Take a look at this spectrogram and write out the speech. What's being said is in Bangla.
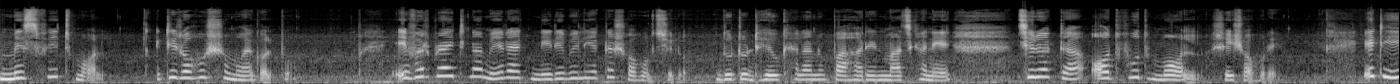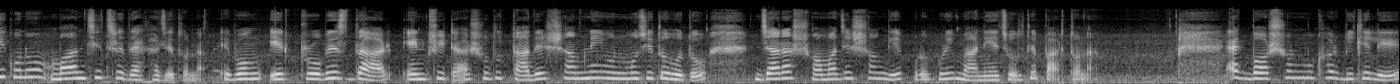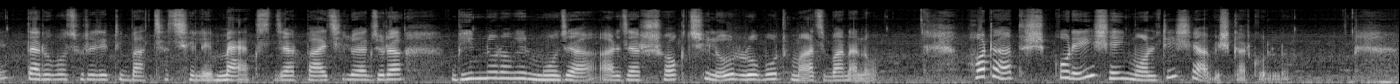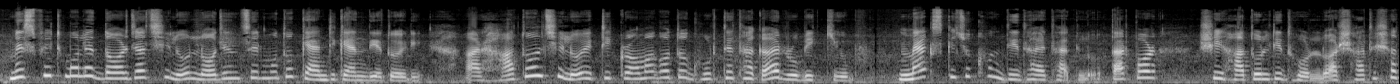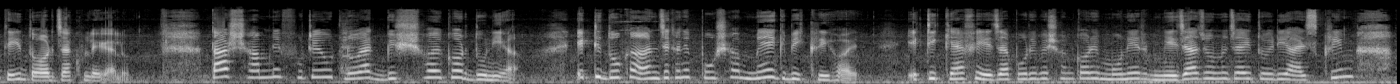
মিসফিট মল, একটি রহস্যময় গল্প। এভারব্রাইট নামের এক নিরিবিলি একটা শহর ছিল। দুটো ঢেউ খেলানো পাহাড়ের মাঝখানে ছিল একটা অদ্ভুত মল সেই শহরে। এটি কোনো মানচিত্রে দেখা যেত না এবং এর প্রবেশদ্বার এন্ট্রিটা শুধু তাদের সামনেই উন্মোচিত হতো, যারা সমাজের সঙ্গে পুরোপুরি মানিয়ে চলতে পারতো না। এক বর্ষণমুখর বিকেলে তেরো বছরের একটি বাচ্চা ছেলে, ম্যাক্স, যার পায়ে ছিল একজোড়া ভিন্ন রঙের মোজা আর যার শখ ছিল রোবট মাছ বানানো। হঠাৎ করেই সেই মলটি সে আবিষ্কার করল। মিসফিট মলের দরজা ছিল লজেন্সের মতো ক্যান্ডি ক্যান দিয়ে তৈরি আর হাতল ছিল একটি ক্রমাগত ঘুরতে থাকা রুবিক কিউব। ম্যাক্স কিছুক্ষণ দ্বিধায় থাকল, তারপর সেই হাতলটি ধরলো আর সাথে সাথেই দরজা খুলে গেল। তার সামনে ফুটে উঠল এক বিস্ময়কর দুনিয়া। একটি দোকান যেখানে পোষা মেঘ বিক্রি হয়। একটি ক্যাফে যা পরিবেশন করে মনের মেজাজ অনুযায়ী তৈরি আইসক্রিম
